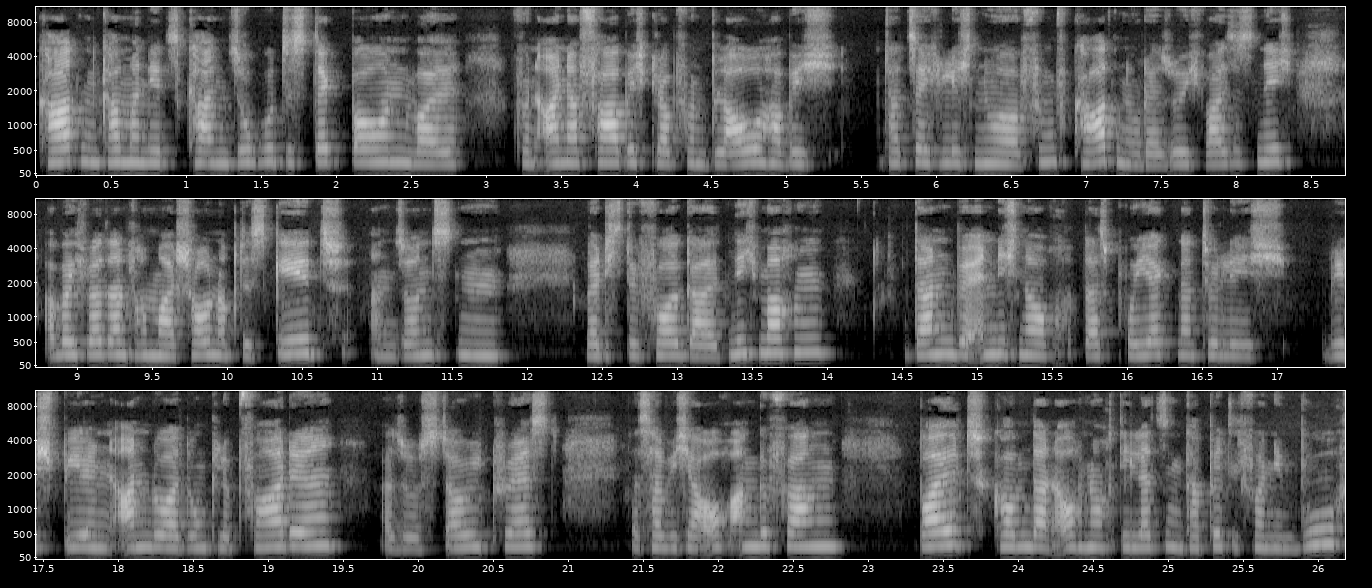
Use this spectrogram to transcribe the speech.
Karten kann man jetzt kein so gutes Deck bauen, weil von einer Farbe, ich glaube von Blau, habe ich tatsächlich nur fünf Karten oder so, ich weiß es nicht. Aber ich werde einfach mal schauen, ob das geht. Ansonsten werde ich die Folge halt nicht machen. Dann beende ich noch das Projekt natürlich wir spielen Andor Dunkle Pfade, also Story Quest. Das habe ich ja auch angefangen. Bald kommen dann auch noch die letzten Kapitel von dem Buch.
